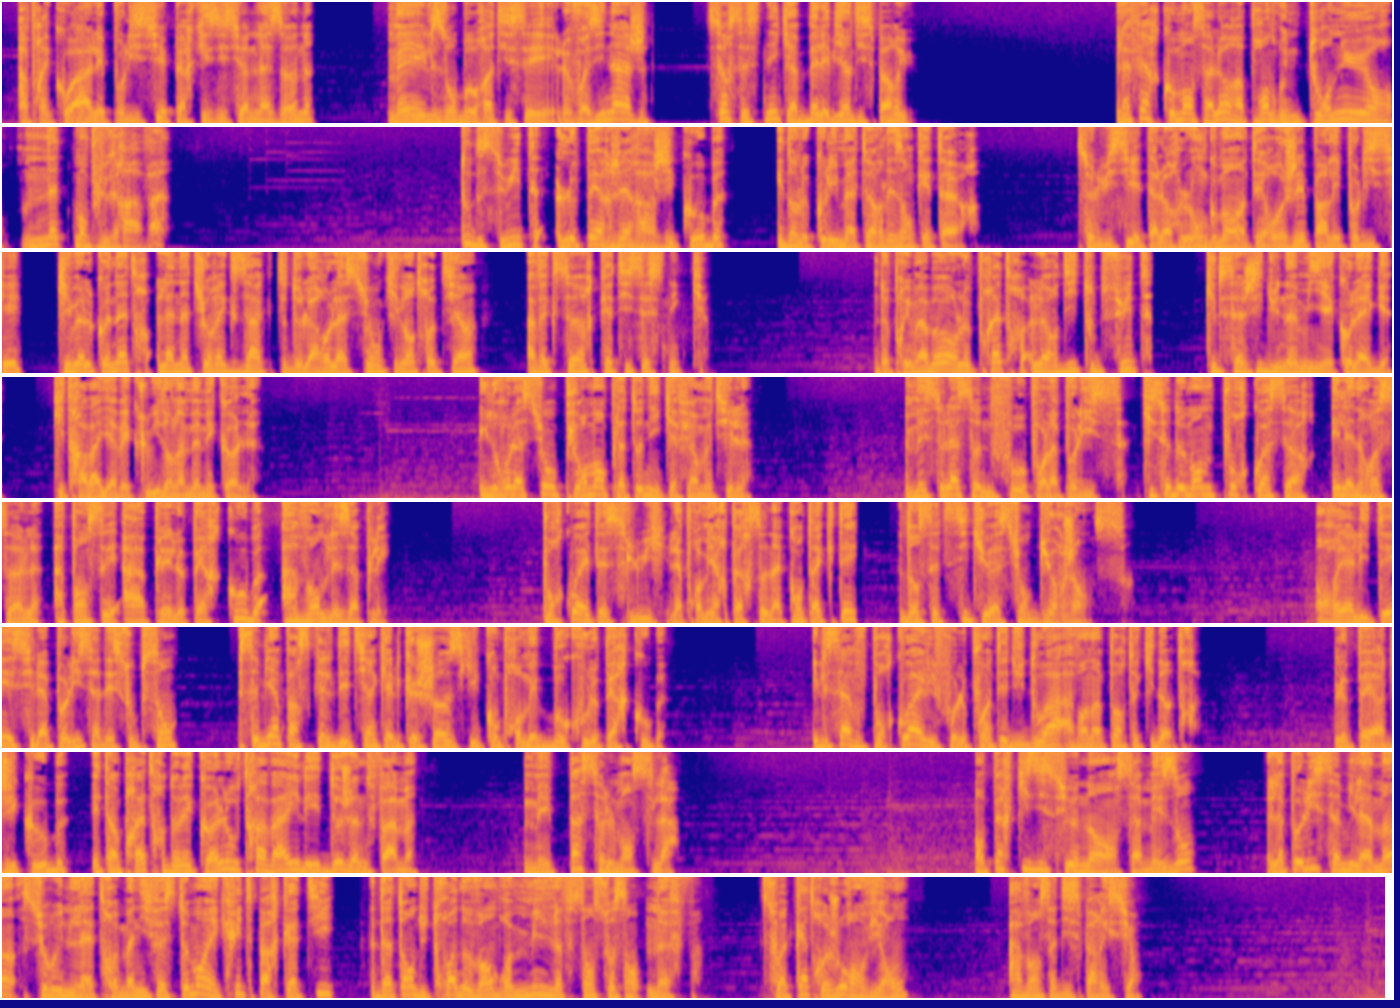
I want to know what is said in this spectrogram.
Après quoi, les policiers perquisitionnent la zone, mais ils ont beau ratisser le voisinage, Sir Sesnick a bel et bien disparu. L'affaire commence alors à prendre une tournure nettement plus grave. Tout de suite, le père Gérard Gicoub est dans le collimateur des enquêteurs. Celui-ci est alors longuement interrogé par les policiers qui veulent connaître la nature exacte de la relation qu'il entretient avec sœur Cathy Sesnick. De prime abord, le prêtre leur dit tout de suite qu'il s'agit d'une amie et collègue qui travaille avec lui dans la même école. Une relation purement platonique, affirme-t-il. Mais cela sonne faux pour la police, qui se demande pourquoi sœur Hélène Russell a pensé à appeler le père Koub avant de les appeler. Pourquoi était-ce lui la première personne à contacter dans cette situation d'urgence? En réalité, si la police a des soupçons, c'est bien parce qu'elle détient quelque chose qui compromet beaucoup le père Koub. Ils savent pourquoi il faut le pointer du doigt avant n'importe qui d'autre. Le père Jacob est un prêtre de l'école où travaillent les deux jeunes femmes. Mais pas seulement cela. En perquisitionnant sa maison, la police a mis la main sur une lettre manifestement écrite par Cathy datant du 3 novembre 1969, soit quatre jours environ avant sa disparition.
